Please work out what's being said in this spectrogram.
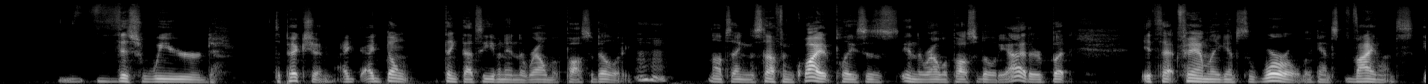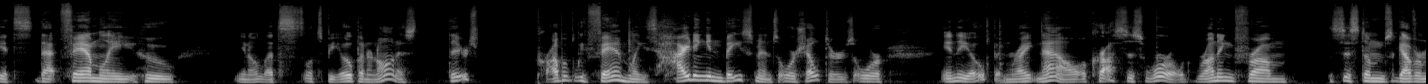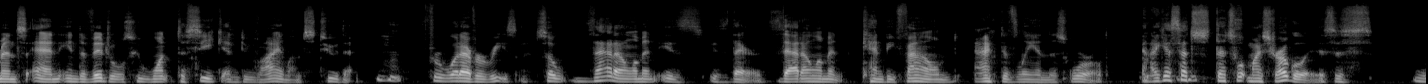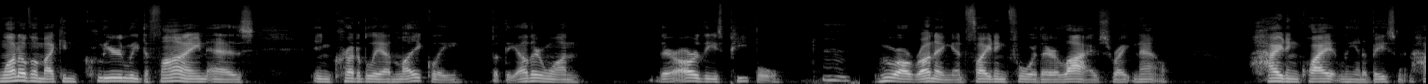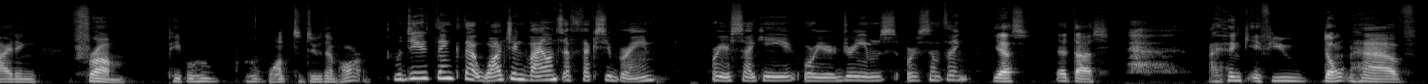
this weird depiction. I, I don't think that's even in the realm of possibility. Mhm. Not saying the stuff in Quiet Place is in the realm of possibility either, but it's that family against the world, against violence. It's that family who, you know, let's let's be open and honest. There's probably families hiding in basements or shelters or in the open right now across this world, running from systems, governments, and individuals who want to seek and do violence to them Mhm. for whatever reason. So that element is is there. That element can be found actively in this world. And I guess that's that's what my struggle is. Is one of them I can clearly define as incredibly unlikely, but the other one there are these people Mhm. Who are running and fighting for their lives right now, hiding quietly in a basement, hiding from people who, who want to do them harm. Well, do you think that watching violence affects your brain, or your psyche, or your dreams, or something? Yes, it does. I think if you don't have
